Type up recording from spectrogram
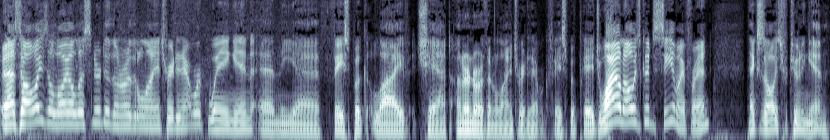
as always, a loyal listener to the Northern Alliance Radio Network, weighing in and the uh, Facebook live chat on our Northern Alliance Radio Network Facebook page. Wild, always good to see you, my friend. Thanks as always for tuning in.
